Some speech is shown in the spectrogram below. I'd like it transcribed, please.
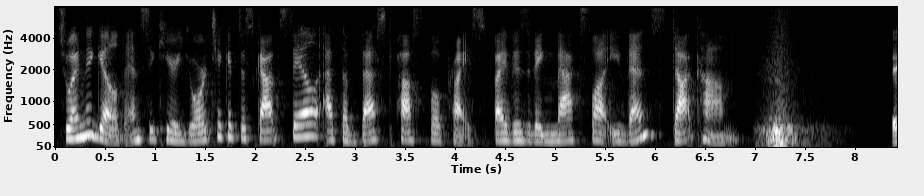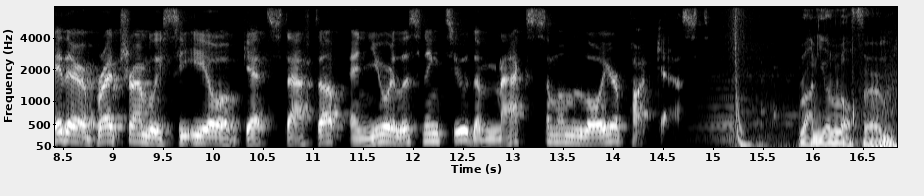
Join the Guild and secure your ticket to Scottsdale at the best possible price by visiting maxlawevents.com. Hey there, Brett Trembly, CEO of Get Staffed Up, and you are listening to the Maximum Lawyer Podcast. Run your law firm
